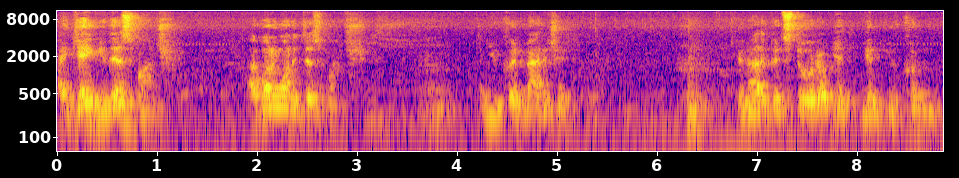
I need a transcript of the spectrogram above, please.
I gave you this much. I've only wanted this much. And you couldn't manage it? You're not a good steward? You, you, you couldn't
